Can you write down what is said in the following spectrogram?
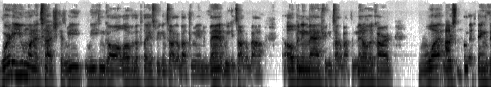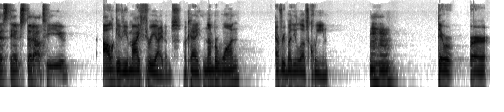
Where do you want to touch? Because we we can go all over the place. We can talk about the main event. We can talk about the opening match. We can talk about the middle of the card. What were Uh, some of the things that stood stood out to you? I'll give you my three items. Okay. Number one, everybody loves Queen. Mm-hmm. There were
